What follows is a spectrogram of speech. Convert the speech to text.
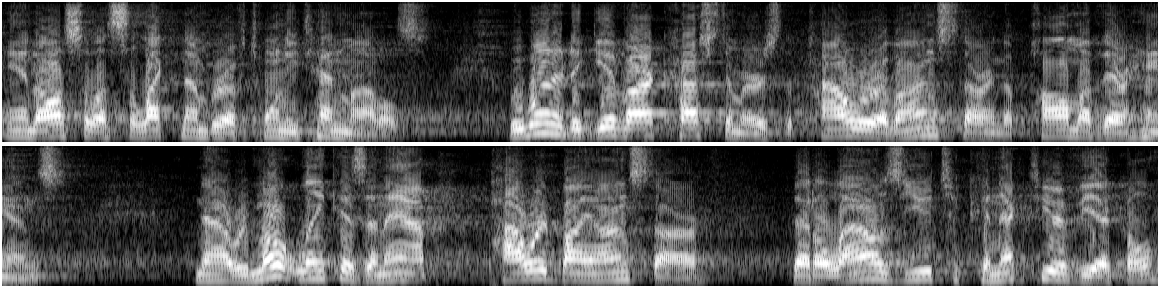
and also a select number of 2010 models. We wanted to give our customers the power of OnStar in the palm of their hands. Now, Remote Link is an app powered by OnStar that allows you to connect to your vehicle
